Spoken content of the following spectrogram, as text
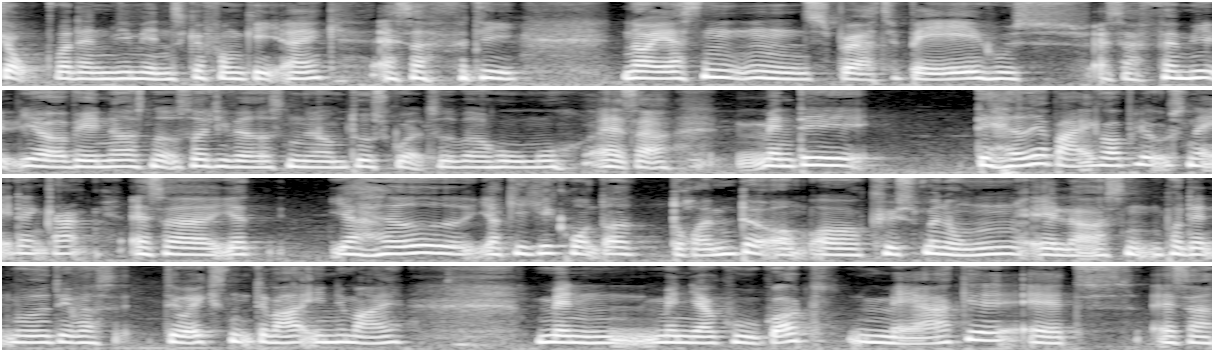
sjovt, hvordan vi mennesker fungerer, ikke? Altså, fordi når jeg sådan spørger tilbage hos altså, familie og venner og sådan noget, så har de været sådan, om du skulle altid være homo. Altså, men det, det havde jeg bare ikke oplevelsen af dengang. Altså, jeg, jeg, havde, jeg gik ikke rundt og drømte om at kysse med nogen, eller sådan på den måde. Det var, det var ikke sådan, det var inde i mig. Men, men jeg kunne godt mærke, at, altså,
